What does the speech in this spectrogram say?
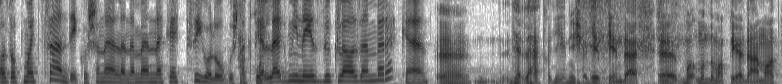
azok majd szándékosan ellene mennek egy pszichológusnak. Hát, Tényleg mi nézzük le az embereket? Lehet, hogy én is egyébként, de mondom a példámat.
